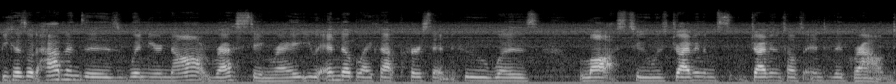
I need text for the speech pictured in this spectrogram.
Because what happens is when you're not resting, right, you end up like that person who was lost, who was driving them driving themselves into the ground,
